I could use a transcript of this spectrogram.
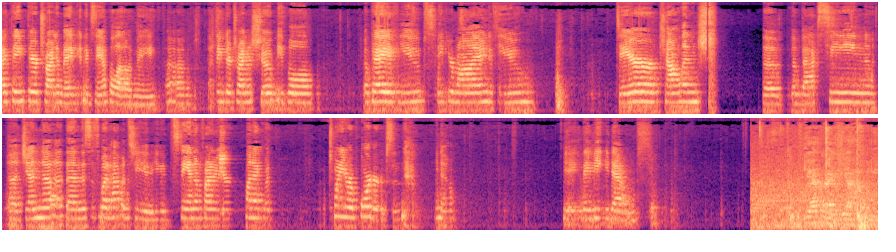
I think they're trying to make an example out of me. Um, I think they're trying to show people, okay, if you speak your mind, if you dare challenge the, the vaccine agenda, then this is what happens to you. You stand in front of your clinic with 20 reporters and, you know, they, they beat you down. Do you have an idea how many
